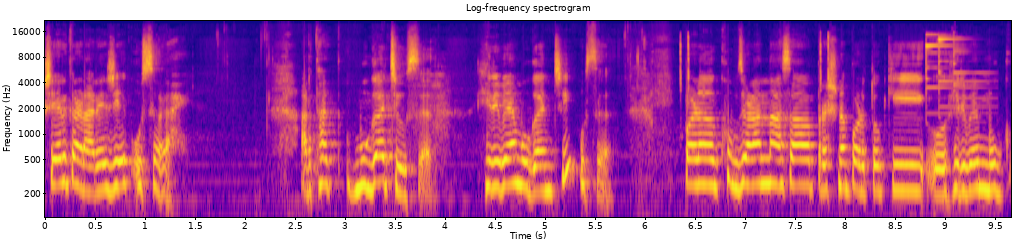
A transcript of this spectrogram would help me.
शेअर करणार आहे जी एक उसळ आहे. अर्थात मुगाची उसळ. हिरव्या मुगांची उसळ. पण खूप जणांना असा प्रश्न पडतो की हिरवे मूग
